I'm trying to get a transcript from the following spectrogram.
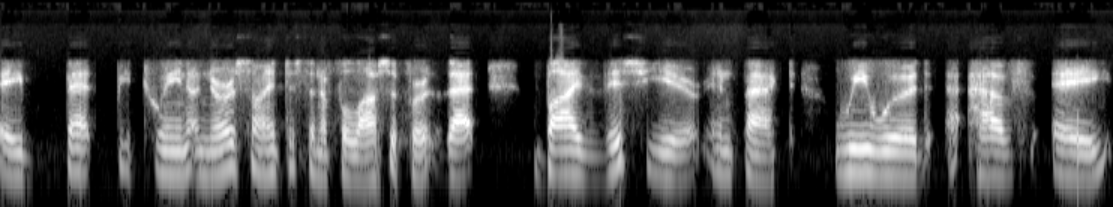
a bet between a neuroscientist and a philosopher that by this year, in fact, we would have a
